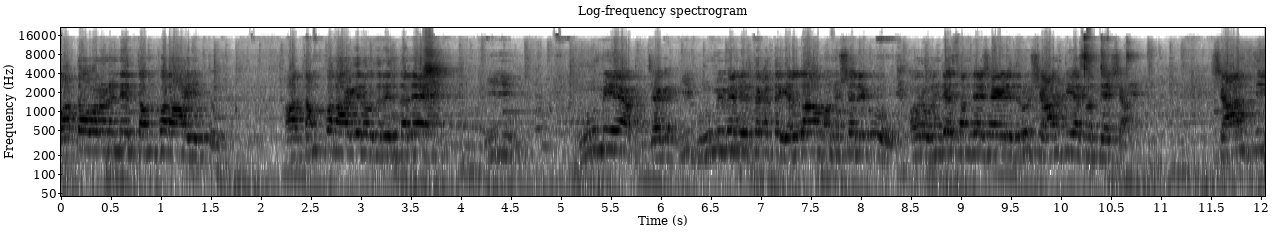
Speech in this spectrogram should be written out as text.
ವಾತಾವರಣನೇ ತಂಪನಾಗಿತ್ತು ಆ ತಂಪನಾಗಿರೋದ್ರಿಂದಲೇ ಈ ಭೂಮಿಯ ಜಗ, ಈ ಭೂಮಿ ಮೇಲೆ ಇರ್ತಕ್ಕಂಥ ಎಲ್ಲ ಮನುಷ್ಯರಿಗೂ ಅವರು ಒಂದೇ ಸಂದೇಶ ಹೇಳಿದರು, ಶಾಂತಿಯ ಸಂದೇಶ. ಶಾಂತಿ,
